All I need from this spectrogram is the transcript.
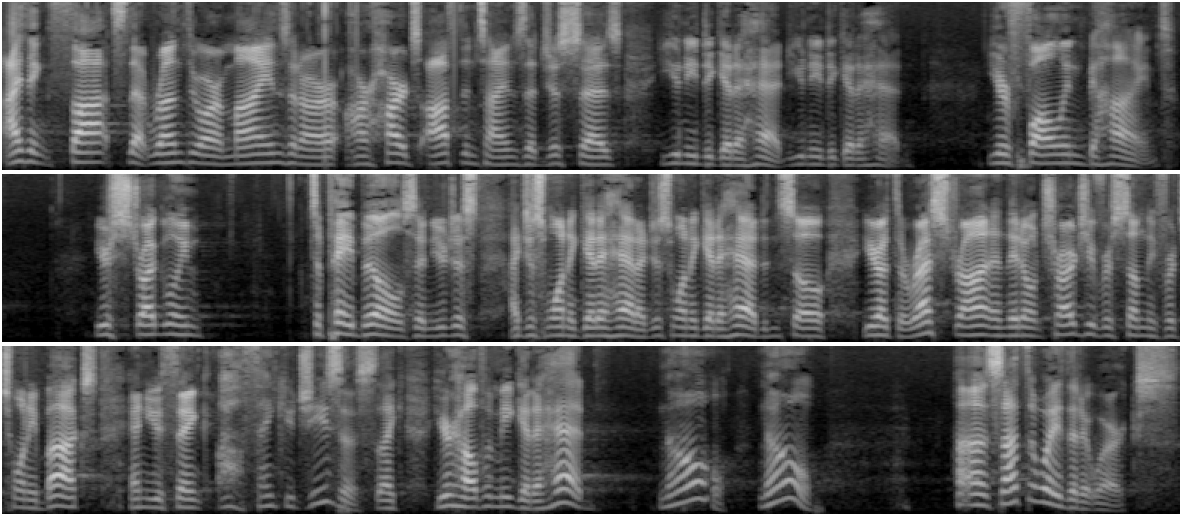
I think, thoughts that run through our minds and our, our hearts oftentimes that just says, you need to get ahead. You need to get ahead. You're falling behind. You're struggling to pay bills and you're just i just want to get ahead i just want to get ahead and so you're at the restaurant and they don't charge you for something for 20 bucks and you think oh thank you jesus like you're helping me get ahead no, no. Uh, it's not the way that it works.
